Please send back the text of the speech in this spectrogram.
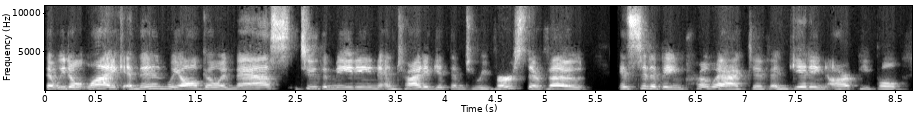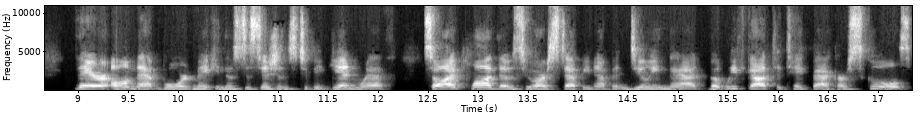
that we don't like, and then we all go in mass to the meeting and try to get them to reverse their vote instead of being proactive and getting our people there on that board making those decisions to begin with. So I applaud those who are stepping up and doing that. But we've got to take back our schools.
